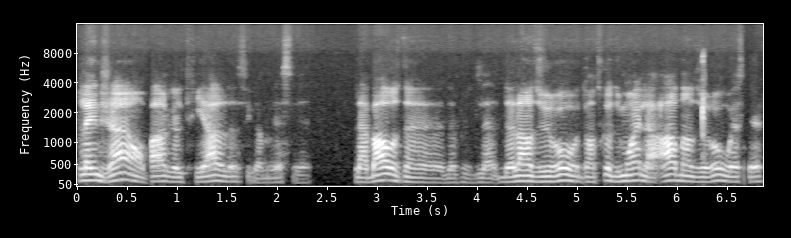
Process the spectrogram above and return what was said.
plein de gens, on parle que le trial, c'est comme la base de, l'enduro, en tout cas du moins la hard enduro, où est-ce que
